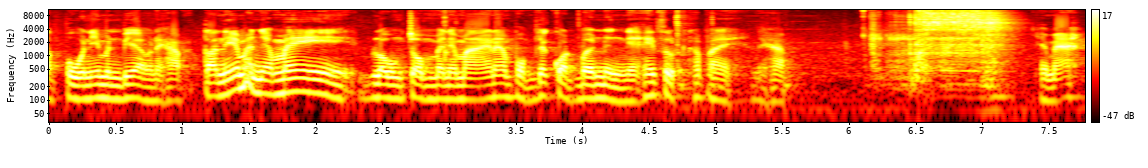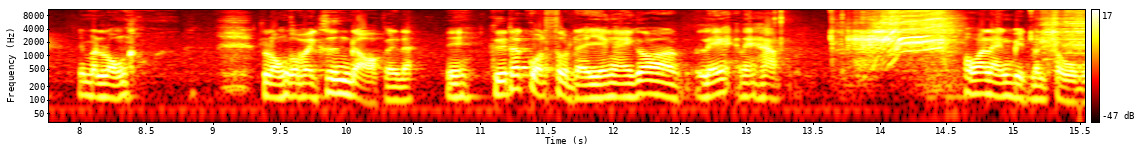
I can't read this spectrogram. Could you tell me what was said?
ตะปูนี่มันเบี้ยวนะครับ ตอนนี้มันยังไม่ลงจมไปในไม้นะ ผมจะกดเบอร์หนึ่งเนี่ยให้สุดเข้าไปนะครับ เห็นไหมนี่มันลงลงเข้าไปครึ่งดอกเลยนะนี่คือถ้ากดสุดอะยังไงก็เละนะครับ เพราะว่าแรงบิดมันสูง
